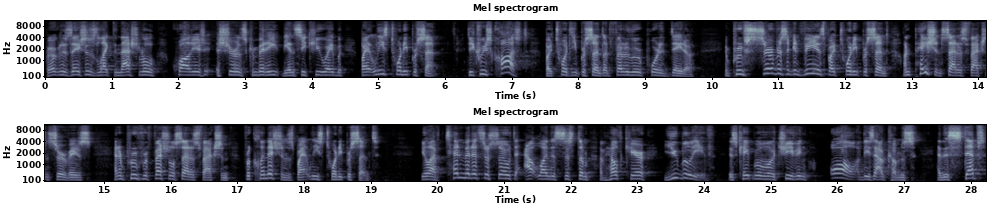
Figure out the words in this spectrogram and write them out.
by organizations like the National Quality Assurance Committee, the NCQA, by at least 20%. Decrease cost by 20% on federally reported data. Improve service and convenience by 20% on patient satisfaction surveys. And improve professional satisfaction for clinicians by at least 20%. You'll have 10 minutes or so to outline the system of healthcare you believe is capable of achieving all of these outcomes and the steps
